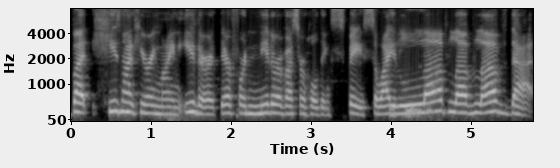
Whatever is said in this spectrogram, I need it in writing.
But he's not hearing mine either. Therefore, neither of us are holding space. So I mm-hmm. love, love, love that.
